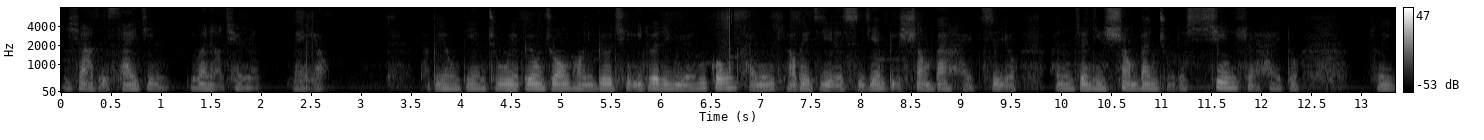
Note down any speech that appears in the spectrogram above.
一下子塞进一万两千人？没有。他不用店租，也不用装潢，也不用请一队的员工，还能调配自己的时间，比上班还自由，还能赚进上班族的薪水还多。所以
